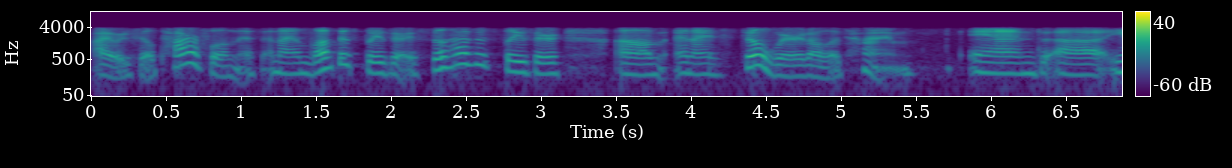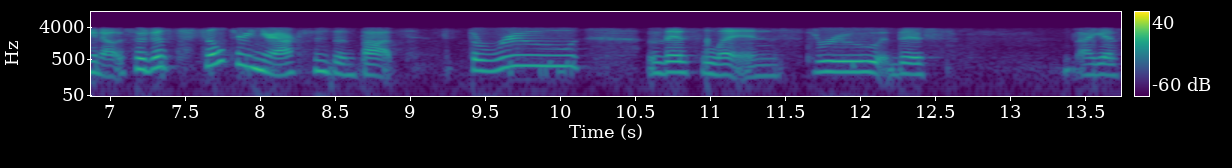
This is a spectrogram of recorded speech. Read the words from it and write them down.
I would feel powerful in this. And I love this blazer. I still have this blazer, um, and I still wear it all the time. And uh, you know, so just filtering your actions and thoughts through this lens, through this I guess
